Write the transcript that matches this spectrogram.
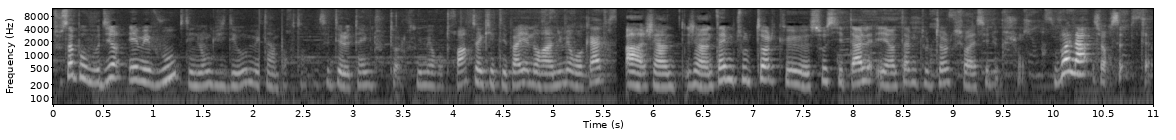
Tout ça pour vous dire, aimez-vous. C'était une longue vidéo, mais c'était important. C'était le Time to Talk numéro 3. Ne vous inquiétez pas, il y en aura un numéro 4. Ah, j'ai un, un Time to Talk euh, sociétal et un Time to Talk sur la séduction. Voilà, sur ce, ciao.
